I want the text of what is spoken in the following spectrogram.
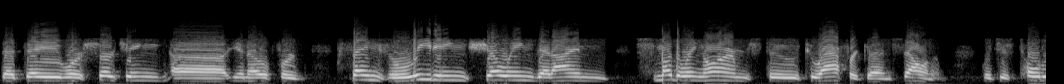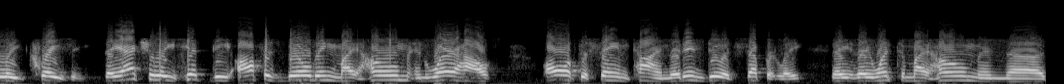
that they were searching, uh, you know, for things leading, showing that I'm smuggling arms to to Africa and selling them, which is totally crazy. They actually hit the office building, my home, and warehouse all at the same time. They didn't do it separately. They they went to my home and uh,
